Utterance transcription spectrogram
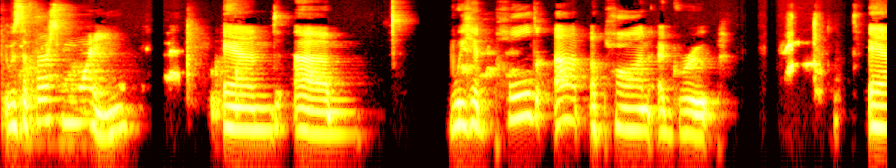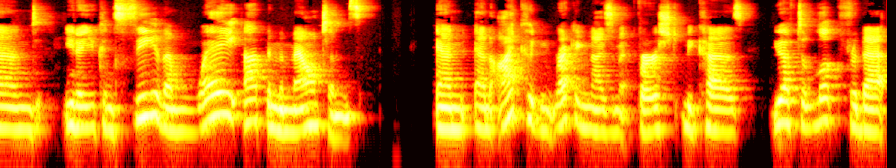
it was the first morning, and um, we had pulled up upon a group, and you know you can see them way up in the mountains, and and I couldn't recognize them at first because you have to look for that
